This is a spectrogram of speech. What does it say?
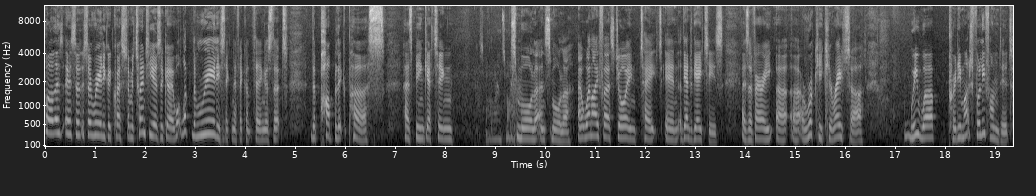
Well, it's, it's, a, it's a, really good question. I mean, 20 years ago, what, what the really significant thing is that the public purse has been getting smaller and smaller. Smaller and smaller. And when I first joined Tate in at the end of the 80s as a very uh, uh, a rookie curator, we were pretty much fully funded.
